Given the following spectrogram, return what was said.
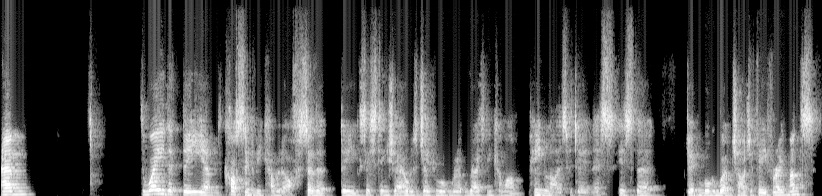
Um, the way that the um, costs are going to be covered off so that the existing shareholders of JP Morgan Global Growth and Income aren't penalised for doing this is that JP Morgan won't charge a fee for eight months.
